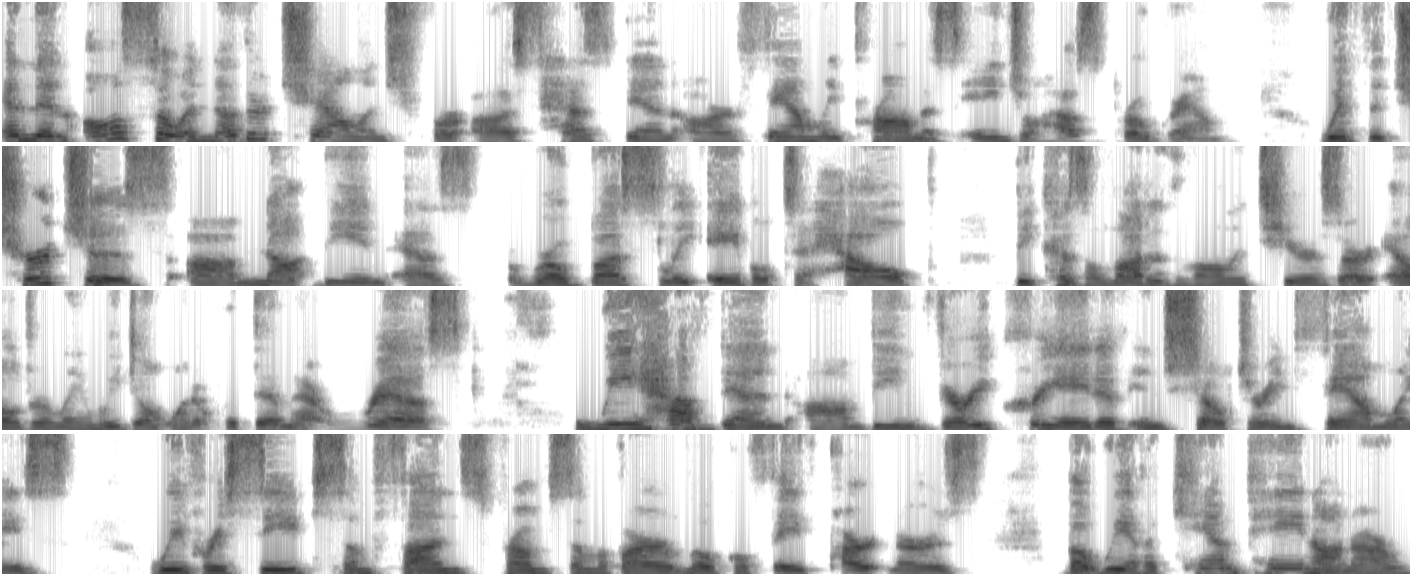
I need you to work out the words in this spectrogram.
And then also another challenge for us has been our Family Promise Angel House program. With the churches um, not being as robustly able to help because a lot of the volunteers are elderly and we don't want to put them at risk we have been um, being very creative in sheltering families. We've received some funds from some of our local faith partners, but we have a campaign on our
